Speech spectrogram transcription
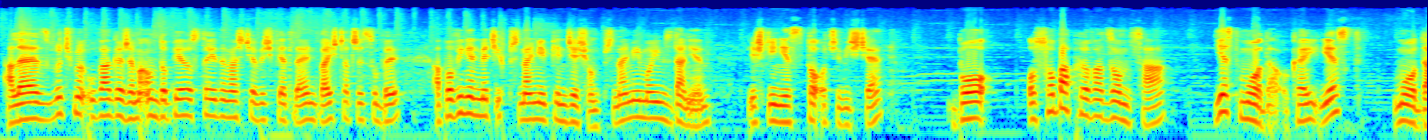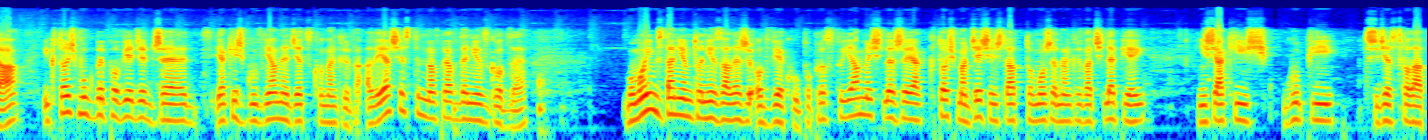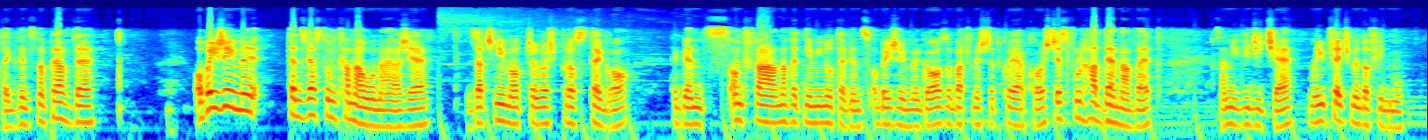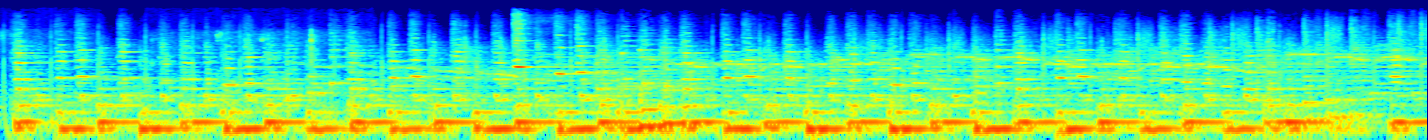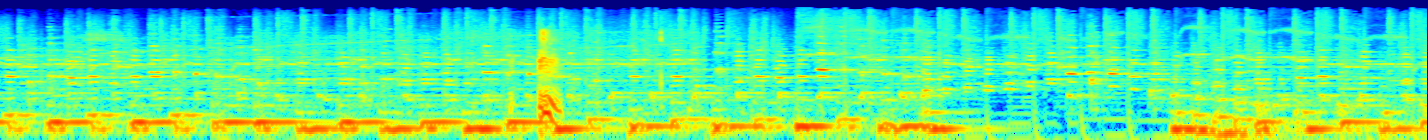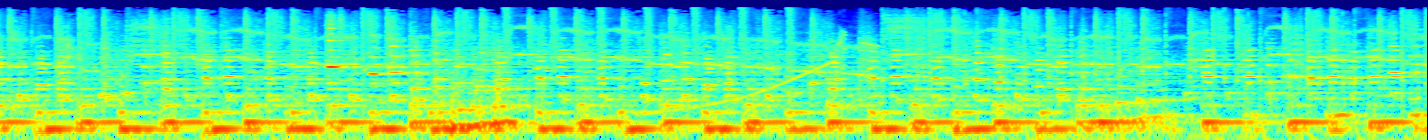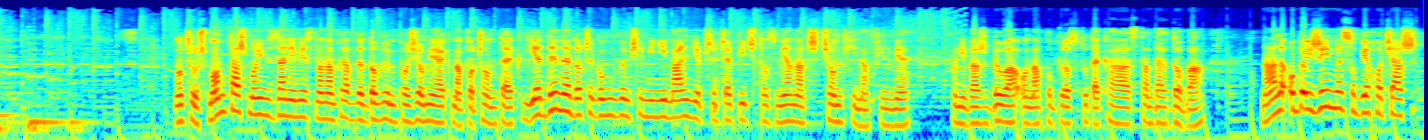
Ale zwróćmy uwagę, że ma on dopiero 111 wyświetleń, 23 suby, a powinien mieć ich przynajmniej 50, przynajmniej moim zdaniem, jeśli nie 100 oczywiście, bo osoba prowadząca jest młoda, ok? Jest młoda i ktoś mógłby powiedzieć, że jakieś gówniane dziecko nagrywa, ale ja się z tym naprawdę nie zgodzę, bo moim zdaniem to nie zależy od wieku. Po prostu ja myślę, że jak ktoś ma 10 lat, to może nagrywać lepiej niż jakiś głupi 30-latek, więc naprawdę Obejrzyjmy ten zwiastun kanału na razie. Zacznijmy od czegoś prostego. Tak więc on trwa nawet nie minutę, więc obejrzyjmy go. Zobaczmy jeszcze tylko jakość. Jest Full HD nawet. Sami widzicie. No i przejdźmy do filmu. No cóż, montaż moim zdaniem jest na naprawdę dobrym poziomie jak na początek. Jedyne do czego mógłbym się minimalnie przyczepić to zmiana czcionki na filmie, ponieważ była ona po prostu taka standardowa. No ale obejrzyjmy sobie chociaż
